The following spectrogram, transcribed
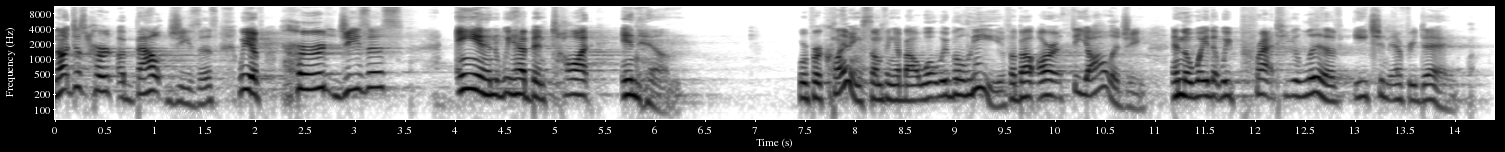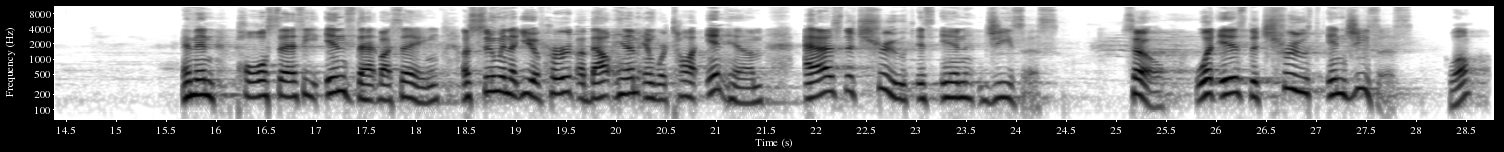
not just heard about Jesus, we have heard Jesus and we have been taught in him. We're proclaiming something about what we believe, about our theology, and the way that we practically live each and every day. And then Paul says, he ends that by saying, assuming that you have heard about him and were taught in him, as the truth is in Jesus. So, what is the truth in Jesus? Well,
